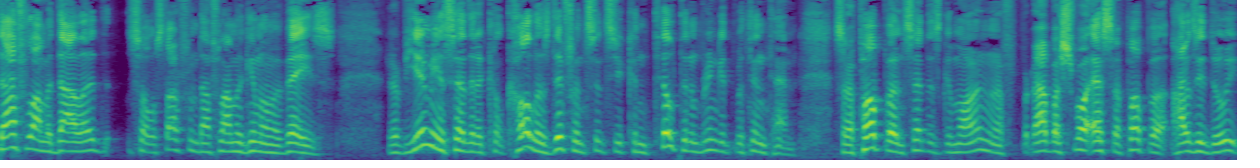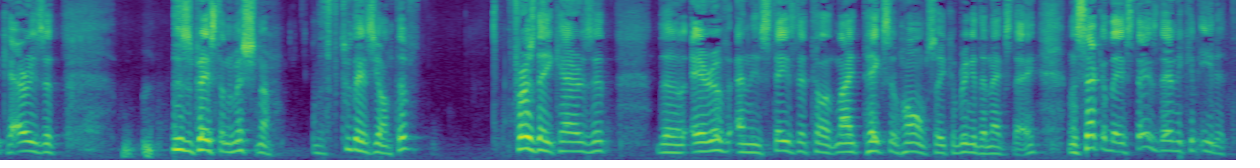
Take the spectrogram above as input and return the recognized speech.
Daf Lamed so we'll start from Daf Lamed Gimel. Rabbi Yirmiyah said that a kalkala is different since you can tilt it and bring it within 10. So Rav Papa said this Gemara, and Rabbi Shmo asked Rav how does he do? He carries it. This is based on the Mishnah. Two days Yontif. First day he carries it, the Erev, and he stays there till at night, takes it home so he can bring it the next day. And the second day he stays there and he can eat it.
